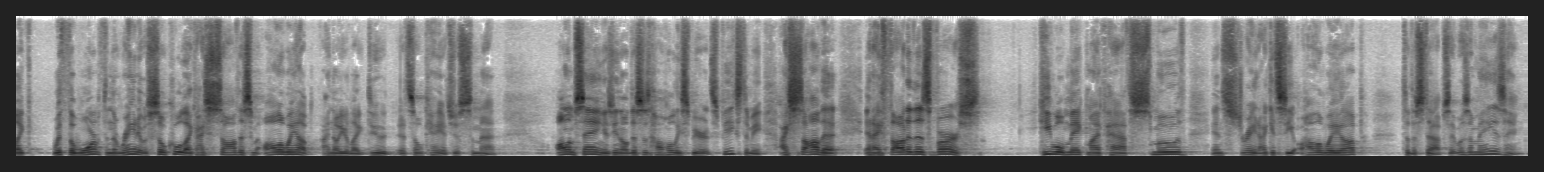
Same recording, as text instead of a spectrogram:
like with the warmth and the rain, it was so cool. Like I saw this all the way up. I know you're like, dude, it's okay. It's just cement. All I'm saying is, you know, this is how Holy Spirit speaks to me. I saw that, and I thought of this verse. He will make my path smooth and straight. I could see all the way up to the steps. It was amazing.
